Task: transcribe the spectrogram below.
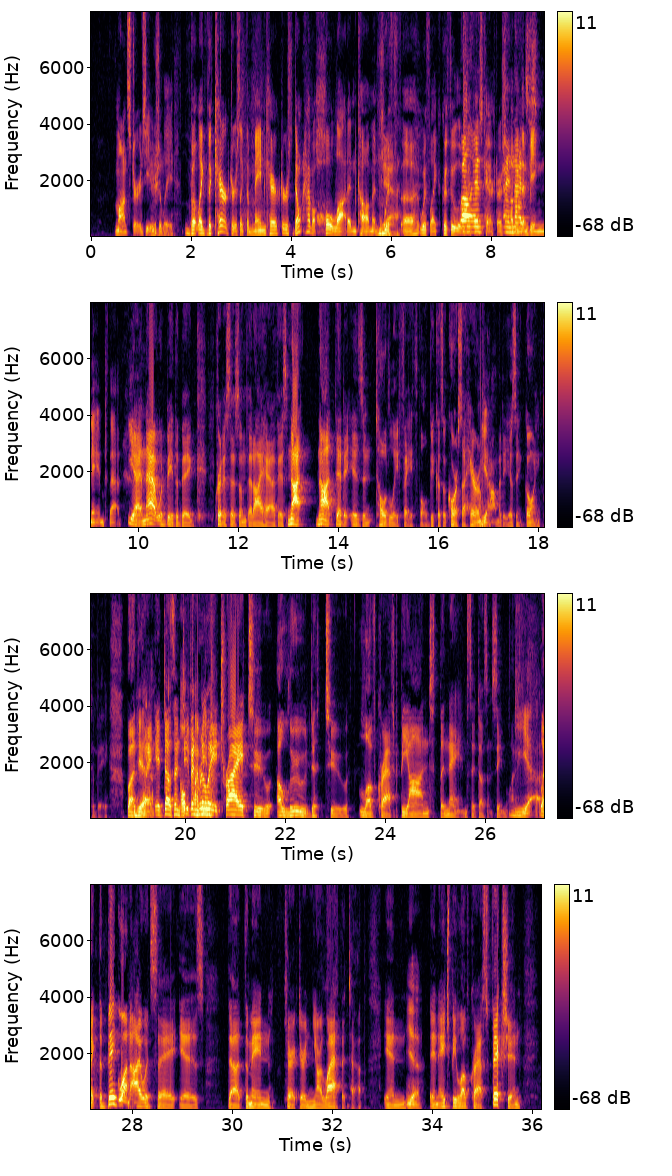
monsters Mm-hmm. usually but like the characters like the main characters don't have a whole lot in common Yeah. with uh with like cthulhu Well, and- characters and other than being named that Yeah, and that would be the big criticism that I have is not not that it isn't totally faithful because of course a harem Yeah. comedy isn't going to be, but Yeah. it doesn't Oh, even I mean- really try to allude to Lovecraft beyond the names. It doesn't seem like. yeah Like the big one I would say is the the main character Nyarlathotep in yeah in H.P. Lovecraft's fiction,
